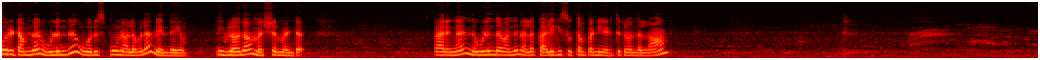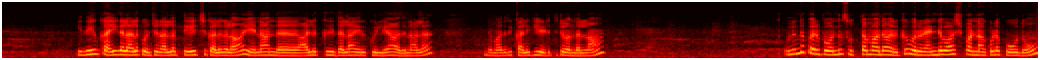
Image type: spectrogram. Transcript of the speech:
ஒரு டம்ளர் உளுந்து ஒரு ஸ்பூன் அளவில் வெந்தயம். இவ்வளோ தான் மெஷர்மெண்ட்டு பாருங்கள் இந்த உளுந்தை வந்து நல்லா கழுகி சுத்தம் பண்ணி எடுத்துகிட்டு வந்துடலாம். இதையும் கைகளால் கொஞ்சம் நல்லா தேய்ச்சி கழுகலாம். ஏன்னா அந்த அழுக்கு இதெல்லாம் இருக்கும் இல்லையா அதனால் இந்த மாதிரி கழுகி எடுத்துகிட்டு வந்துடலாம். உளுந்து பருப்பு வந்து சுத்தமாக தான் இருக்குது ஒரு ரெண்டு வாஷ் பண்ணால் கூட போதும்.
